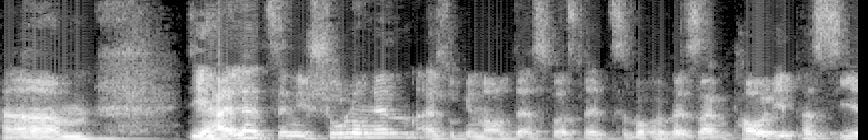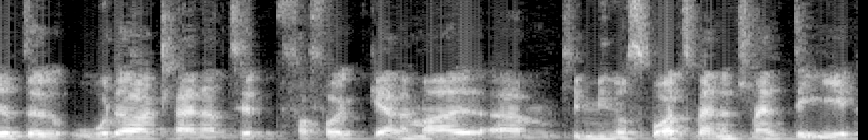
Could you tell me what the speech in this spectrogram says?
Ähm, die Highlights sind die Schulungen, also genau das, was letzte Woche bei St. Pauli passierte. Oder kleiner Tipp, verfolgt gerne mal ähm, kim-sportsmanagement.de.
